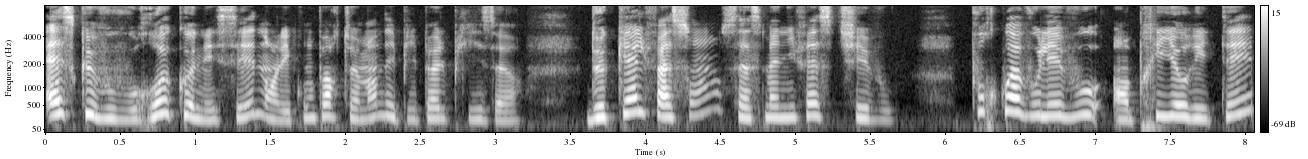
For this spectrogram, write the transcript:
Est-ce que vous vous reconnaissez dans les comportements des people pleasers? De quelle façon ça se manifeste chez vous? Pourquoi voulez-vous en priorité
